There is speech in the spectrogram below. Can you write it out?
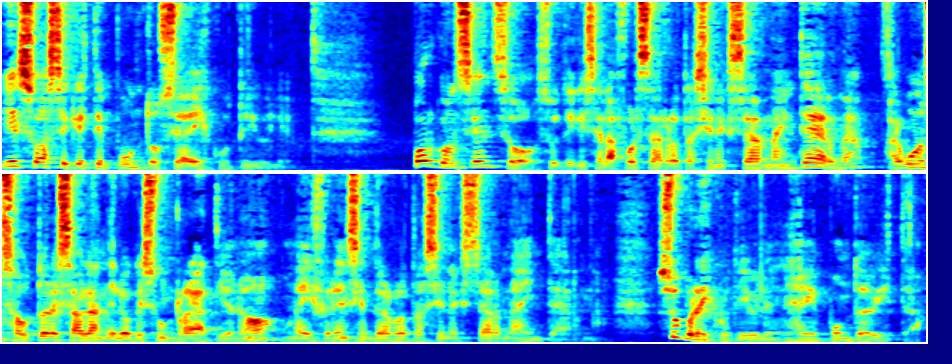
y eso hace que este punto sea discutible. Por consenso se utiliza la fuerza de rotación externa e interna. Algunos autores hablan de lo que es un ratio, ¿no? Una diferencia entre rotación externa e interna. Súper discutible desde mi punto de vista.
